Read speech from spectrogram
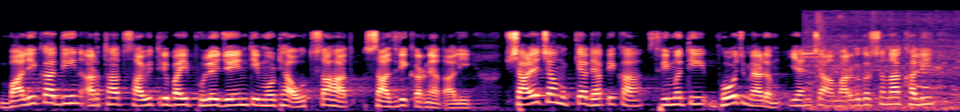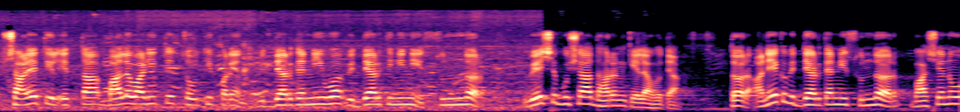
बालिका दिन अर्थात सावित्रीबाई फुले जयंती मोठ्या उत्साहात साजरी करण्यात आली. शाळेच्या मुख्याध्यापिका श्रीमती भोज मॅडम यांच्या मार्गदर्शनाखाली शाळेतील इयत्ता बालवाडी ते चौथीपर्यंत विद्यार्थ्यांनी व विद्यार्थिनींनी सुंदर वेशभूषा धारण केल्या होत्या. तर अनेक विद्यार्थ्यांनी सुंदर भाषण व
